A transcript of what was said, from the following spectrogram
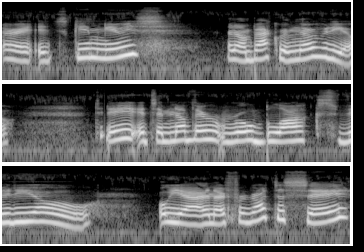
Alright, it's Gaming Ewees, and I'm back with another video. Today it's another Roblox video. Oh yeah, and I forgot to say,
